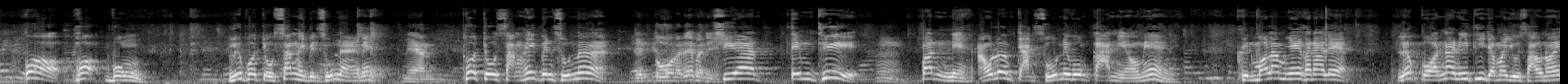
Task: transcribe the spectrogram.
ๆ ก็เพราะวง หรือพ่อโจสั่งให้เป็นศูนย์หน้าไหมแมนพ่อโจสั่งให้เป็นศูนย์หน้าเต็มตัวเลยได้ป่ะนี่เชียร์เต็มที่อืมปั้นเนี่ย เอาเริ่มจากศูนย์ในวงการเนี่ยเอาแม่นี่ขึ้นหมอลำยังคณะแรกแล้วก่อนหน้านี้ที่จะมาอยู่สาวน้อย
